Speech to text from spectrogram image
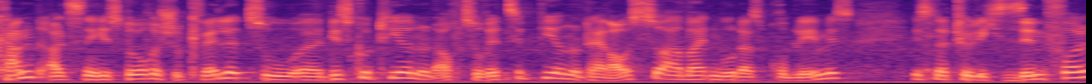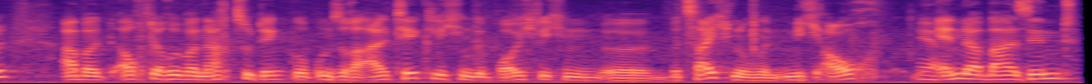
Kant als eine historische Quelle zu äh, diskutieren und auch zu rezipieren und herauszuarbeiten, wo das Problem ist, ist natürlich sinnvoll, aber auch darüber nachzudenken, ob unsere alltäglichen gebräuchlichen äh, Bezeichnungen nicht auch ja. änderbar sind,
